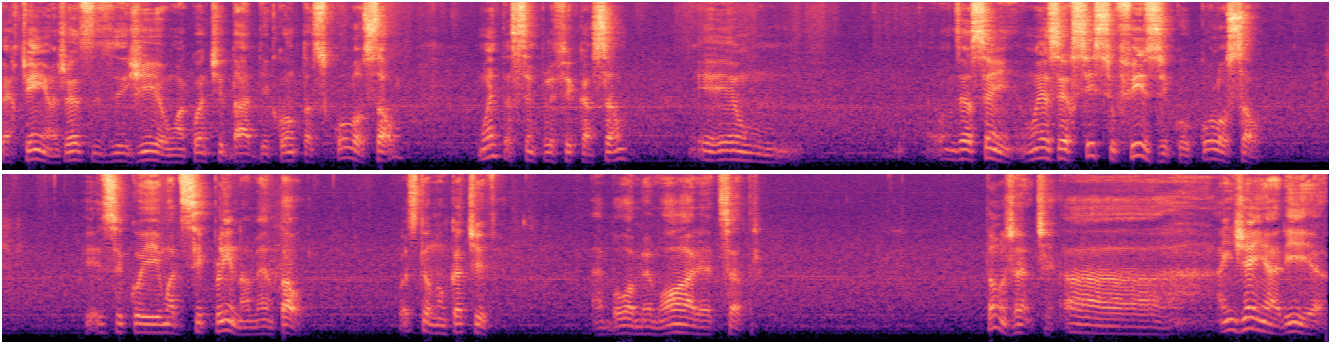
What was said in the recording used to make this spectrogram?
pertinho, às vezes exigia uma quantidade de contas colossal, muita simplificação e um, vamos dizer assim, um exercício físico colossal, físico e uma disciplina mental, coisa que eu nunca tive, é boa memória, etc. Então, gente, a, a engenharia,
